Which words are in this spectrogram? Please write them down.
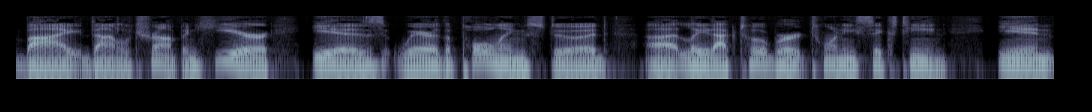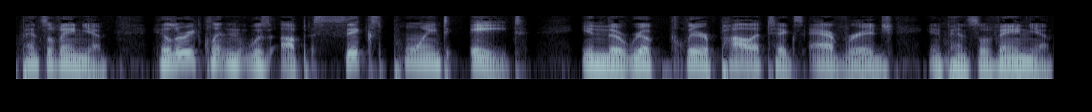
by Donald Trump. And here is where the polling stood uh, late October 2016. In Pennsylvania, Hillary Clinton was up 6.8 in the Real Clear Politics average in Pennsylvania.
